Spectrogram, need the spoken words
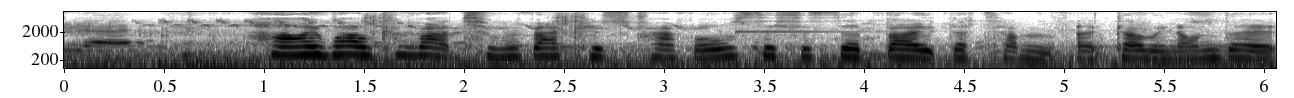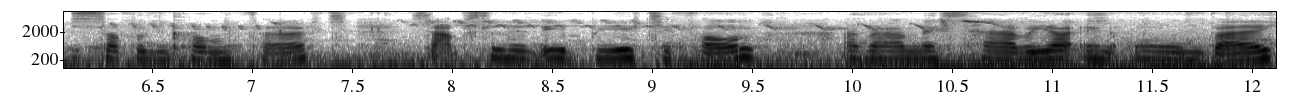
Hi, welcome back to Rebecca's Travels. This is the boat that I'm uh, going on, the Southern Comfort. It's absolutely beautiful around this area in Ormby.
